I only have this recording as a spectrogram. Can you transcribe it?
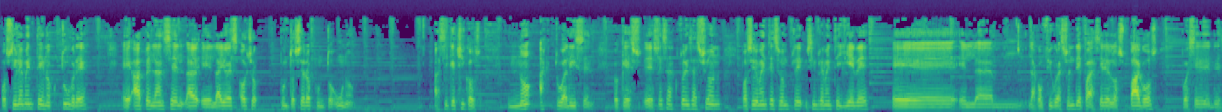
posiblemente en octubre Apple lance el, iOS 8.0.1. Así que chicos, no actualicen, porque esa actualización posiblemente simplemente lleve eh, em, la configuración de para hacer los pagos pues eh, de,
